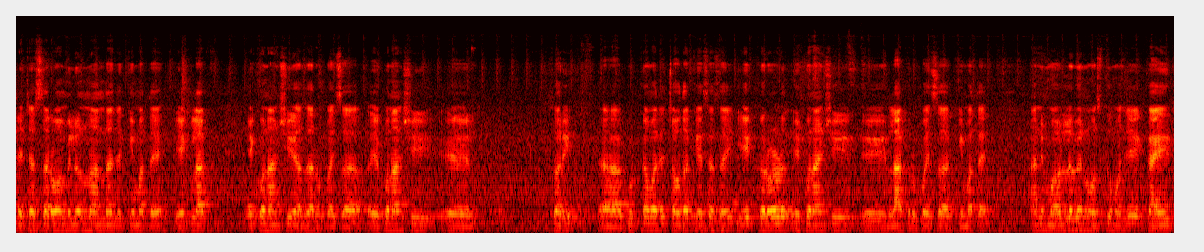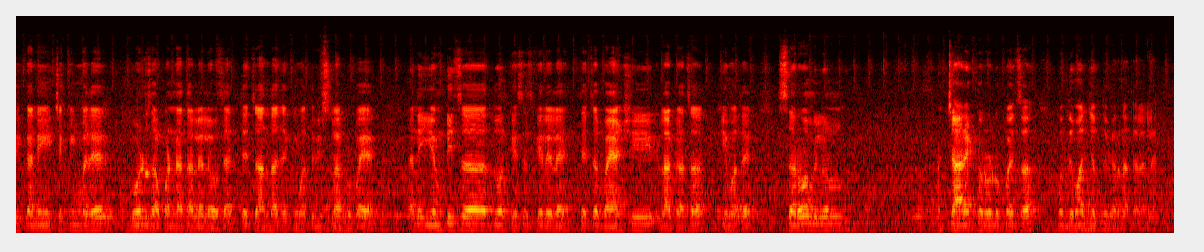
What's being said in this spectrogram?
त्याच्या सर्व मिळून अंदाजे किंमत आहे. एक लाख एकोणऐंशी हजार रुपयाचं एकोणऐंशी सॉरी गुटखामध्ये चौदा केसेस आहे. एक करोड एकोणऐंशी लाख रुपयाचं किंमत आहे. आणि मौल्यवान वस्तू म्हणजे काही ठिकाणी चेकिंगमध्ये गोल्ड सापडण्यात आलेले होत्या. त्याचा अंदाजे किंमत वीस लाख रुपये आहे. आणि एम डीचं दोन केसेस केलेलं आहे. त्याचं ब्याऐंशी लाखाचं किंमत आहे. सर्व मिळून चार एक करोड रुपयाचा मुद्देमाल जप्त करण्यात आलेला आहे.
